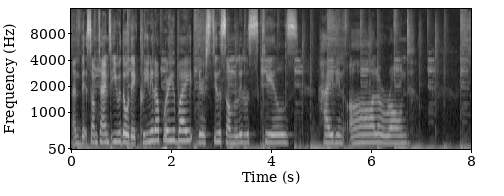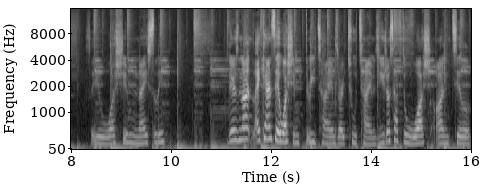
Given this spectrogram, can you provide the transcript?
And sometimes, even though they clean it up where you buy it, there's still some little scales hiding all around so you wash him nicely there's not i can't say wash him three times or two times you just have to wash until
